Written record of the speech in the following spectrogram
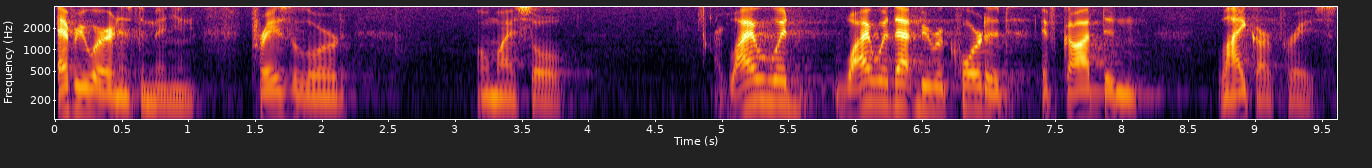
everywhere in his dominion. Praise the Lord, O my soul. Why would, why would that be recorded if God didn't like our praise?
